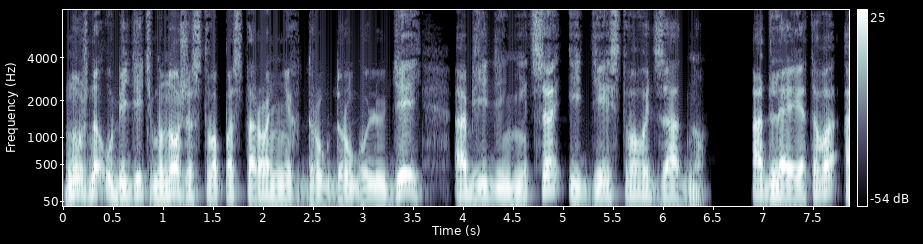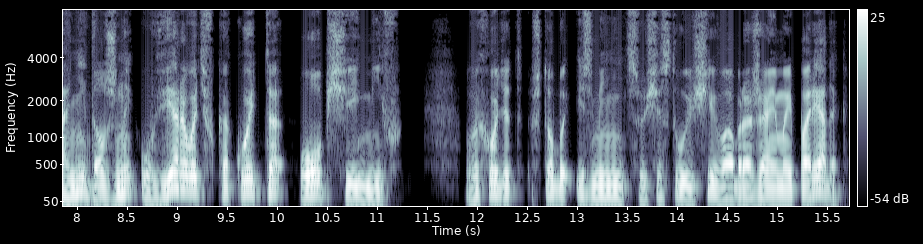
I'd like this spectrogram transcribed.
нужно убедить множество посторонних друг другу людей объединиться и действовать заодно. А для этого они должны уверовать в какой-то общий миф. Выходит, чтобы изменить существующий воображаемый порядок,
